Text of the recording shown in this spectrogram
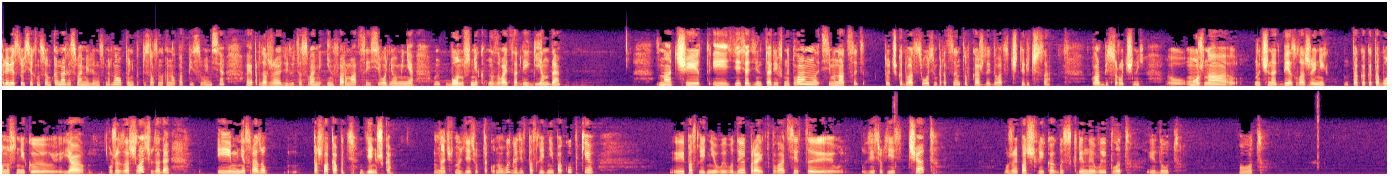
Приветствую всех на своем канале. С вами Елена Смирнова. Кто не подписался на канал, подписываемся. А я продолжаю делиться с вами информацией. Сегодня у меня бонусник. Называется «Легенда». Значит, и здесь один тарифный план. 17.28% каждые 24 часа. Вклад бессрочный. Можно начинать без вложений, так как это бонусник, э, я уже зашла сюда, да, и мне сразу пошла капать денежка. Значит, ну здесь вот так он выглядит. Последние покупки и последние выводы. Проект платит. Э, здесь вот есть чат. Уже пошли как бы скрины выплат идут. Вот.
